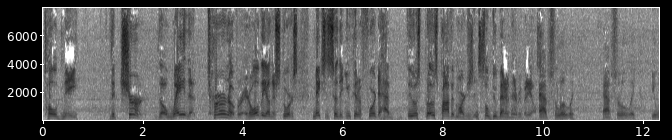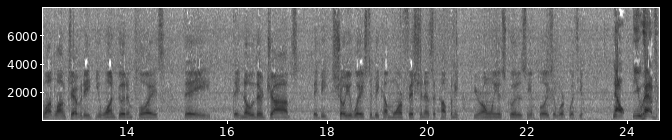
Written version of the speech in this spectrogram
told me the churn, the way that turnover at all the other stores makes it so that you can afford to have those, those profit margins and still do better than everybody else. Absolutely. Absolutely. You want longevity, you want good employees. They they know their jobs. They be, show you ways to become more efficient as a company. You're only as good as the employees that work with you. Now, you have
